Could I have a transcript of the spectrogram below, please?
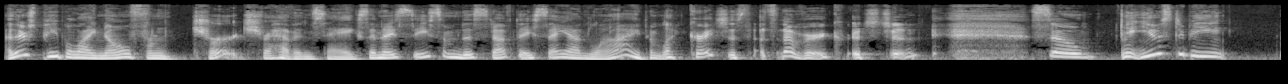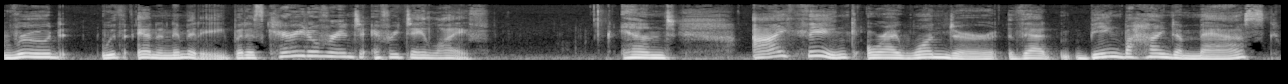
There's people I know from church, for heaven's sakes, and I see some of the stuff they say online. I'm like, gracious, that's not very Christian. So it used to be rude with anonymity, but has carried over into everyday life. And I think, or I wonder, that being behind a mask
